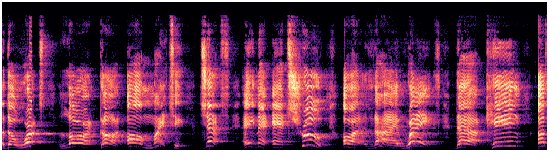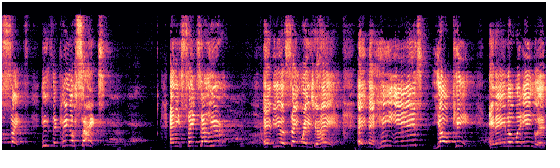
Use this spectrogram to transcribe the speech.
the works, Lord God Almighty, just, amen, and true are thy ways, thou King of saints. He's the King of saints. He saints out here. If you're a saint, raise your hand. Amen. He is your king. It ain't over England.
